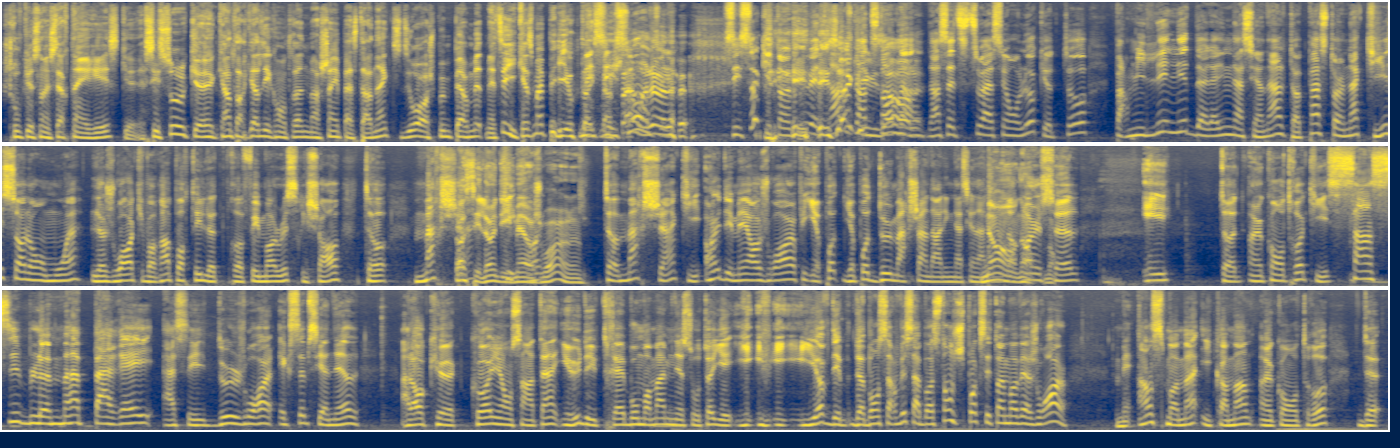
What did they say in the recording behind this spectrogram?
Je trouve que c'est un certain risque. C'est sûr que quand tu regardes les contrats de Marchand et Pasternak, tu dis, oh, je peux me permettre. Mais tu sais, il est quasiment payé autant Mais que c'est Marchand. ça, c'est ça qui est un peu C'est étrange ça quand est tu bizarre, dans, dans cette situation-là que tu as, parmi l'élite de la Ligue nationale, tu as Pasternak qui est, selon moi, le joueur qui va remporter le trophée Maurice Richard. Tu as Marchand. Ah, c'est l'un des meilleurs un- joueurs, là. T'as Marchand, qui est un des meilleurs joueurs. Puis il n'y a, a pas deux marchands dans la Ligue nationale. Non, il y en a non, un non. seul. Et un contrat qui est sensiblement pareil à ces deux joueurs exceptionnels. Alors que Coy, on s'entend, il y a eu des très beaux moments à Minnesota. Il, offre de bons services à Boston. Je ne dis pas que c'est un mauvais joueur. Mais en ce moment, il commande un contrat de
